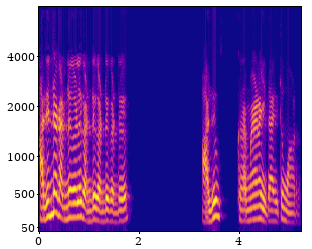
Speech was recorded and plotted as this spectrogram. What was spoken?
അതിന്റെ കണ്ണുകൾ കണ്ട് കണ്ട് കണ്ട് അത് ക്രമേണ ഇതായിട്ട് മാറും.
